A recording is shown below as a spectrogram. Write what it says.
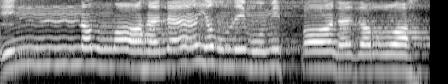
إن الله لا يظلم مثقال ذرة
